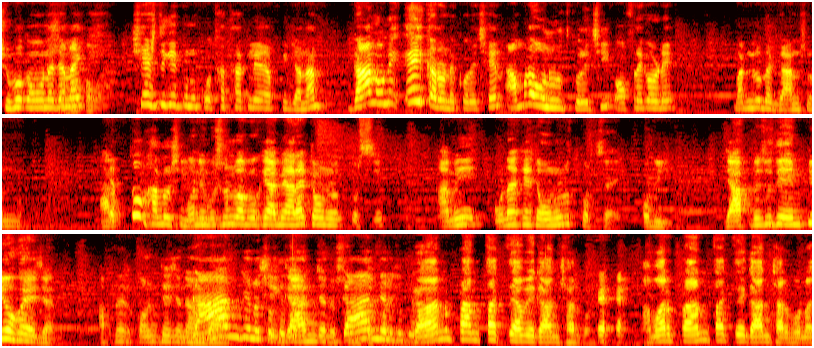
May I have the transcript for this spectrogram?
শুভকামনা জানাই। শেষ দিকে কোনো কথা থাকলে আপনি জানান। গান উনি এই কারণে করেছেন আমরা অনুরোধ করেছি অফ রেকর্ডে বান্ডিরদা গান শুনব। এত ভালো মণিভূষণ বাবুকে আমি আরেকটা অনুরোধ করছি। আমি ওনাকে একটা অনুরোধ করতে চাই কবি যে আপনি যদি এমপিও হয়ে যান আপনার কণ্ঠে যেন গান যেন গান যেন গান যেন পাই। চলতে থাকে। গান প্রাণ থাকতে আমি গান ছাড়বো আমার প্রাণ থাকতে গান ছাড়বো না।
